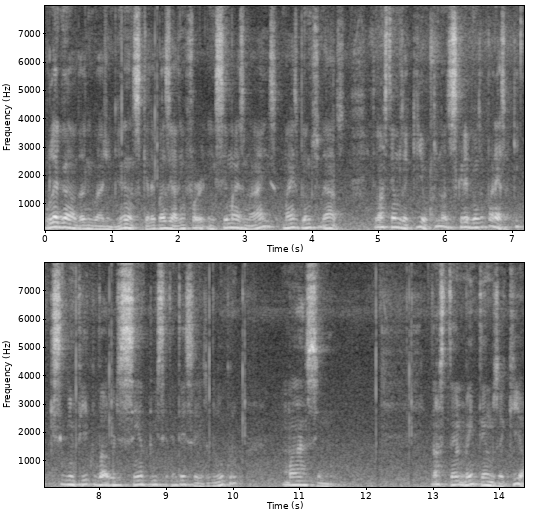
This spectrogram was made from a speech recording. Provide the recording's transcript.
O legal da linguagem GANS é que ela é baseada em, em C++ mais banco de dados. Então nós temos aqui o que nós escrevemos aparece. O que, que significa o valor de 176? O lucro máximo. Nós também temos aqui ó,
